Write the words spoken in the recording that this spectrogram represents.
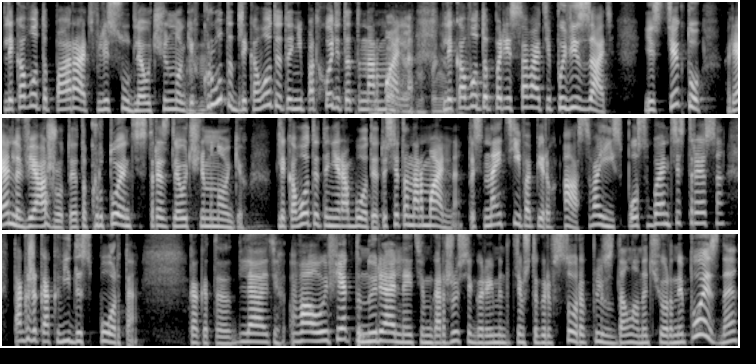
Для кого-то поорать в лесу для очень многих угу. круто, для кого-то это не подходит, это ну, нормально. Ну, понятно, понятно. Для кого-то порисовать и повязать. Есть те, кто реально вяжут. Это крутой антистресс для очень многих. Для кого-то это не работает. То есть это нормально. То есть найти, во-первых, а, свои способы антистресса, так же, как виды спорта. Как это для этих вау-эффекта, ну реально этим горжусь. Я говорю, именно тем, что, говорю, в 40 плюс сдала на черный пояс, да?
